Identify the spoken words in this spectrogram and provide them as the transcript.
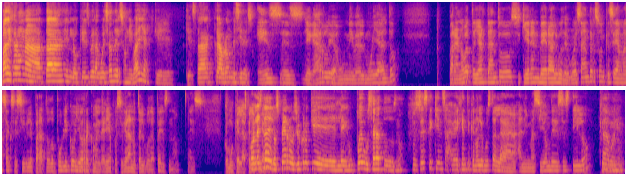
va a dejar una tara en lo que es ver a Wes Anderson y vaya, que, que está cabrón decir eso. es, es llegarle a un nivel muy alto. Para no batallar tanto, si quieren ver algo de Wes Anderson que sea más accesible para todo público, yo recomendaría pues Gran Hotel Budapest, ¿no? Es como que la O película... la isla de los perros, yo creo que le puede gustar a todos, ¿no? Pues es que quién sabe, hay gente que no le gusta la animación de ese estilo, que Ah, bueno.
